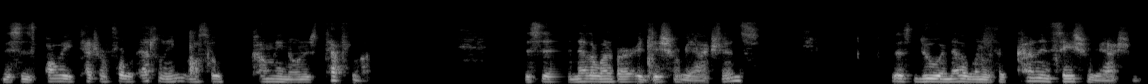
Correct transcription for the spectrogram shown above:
This is polytetrafluoroethylene, also commonly known as Teflon. This is another one of our additional reactions. Let's do another one with a condensation reaction.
